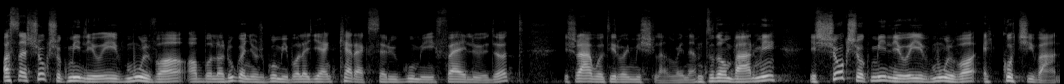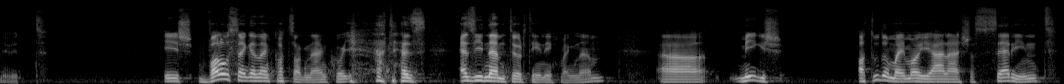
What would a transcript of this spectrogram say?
Aztán sok-sok millió év múlva abból a ruganyos gumiból egy ilyen kerekszerű gumi fejlődött, és rá volt írva, hogy Michelin, vagy nem tudom, bármi, és sok-sok millió év múlva egy kocsivá nőtt. És valószínűleg ezen kacagnánk, hogy hát ez, ez így nem történik meg, nem? Uh, mégis a tudomány mai állása szerint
